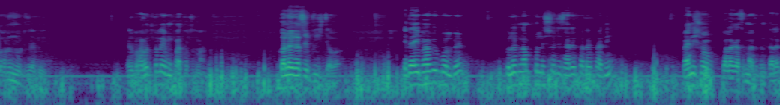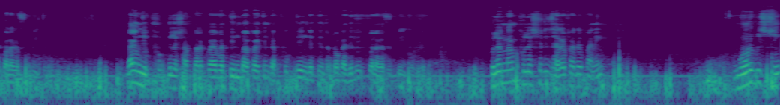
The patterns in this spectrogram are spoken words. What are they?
ভরণ উঠে যাবে। ভরণ তোলা এবং পাথর না। কলা গাছে বীজ দেওয়া। এটা এইভাবে বলবেন, ফুলের নাম ফুলের ফুলেশ্বরী, ঝাড়ে পাড়ে পানি। পানি সব কলা গাছে মারবেন, তাহলে কলা গাছে বীজ দেবেন। বা এমনি ফুক দিলে সাতবার কয় বা তিনবার, কয় তিনটা ফুক দিয়ে তিনটা টোকা দিলে কলা গাছের বীজ দেবে ফুলের নাম ফুলের ফুলেশ্বরী, ঝাড়ে ফাড়ে পানি। মরবি সিং,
